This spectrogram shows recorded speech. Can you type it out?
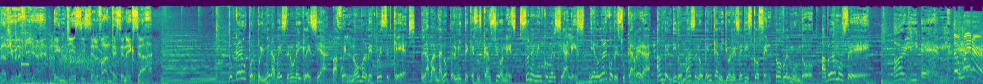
radiografía en Jesse Cervantes en Exa. Tocaron por primera vez en una iglesia, bajo el nombre de Twisted Kids. La banda no permite que sus canciones suenen en comerciales y a lo largo de su carrera han vendido más de 90 millones de discos en todo el mundo. Hablamos de REM. The winner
